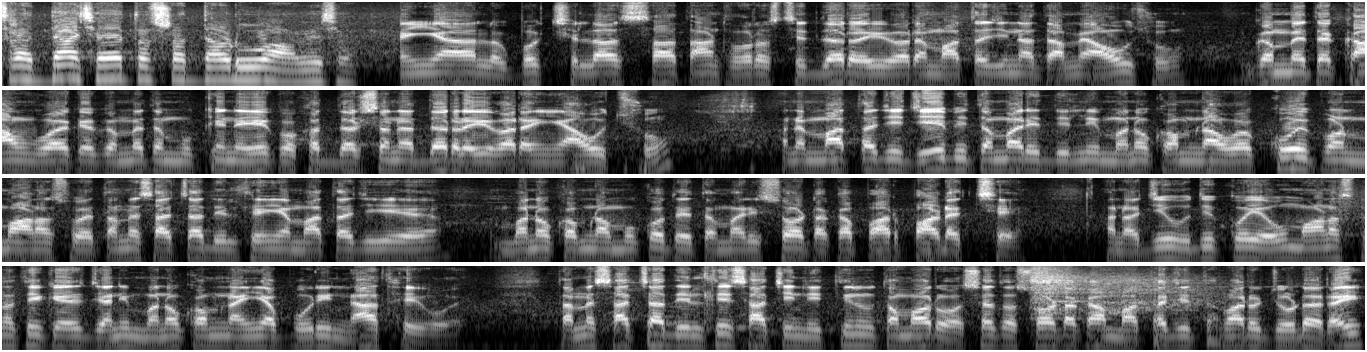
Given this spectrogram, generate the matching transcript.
શ્રદ્ધા છે તો શ્રદ્ધાળુઓ આવે છે. અહીંયા લગભગ છેલ્લા સાત આઠ વર્ષથી દર રવિવારે માતાજીના ધામે આવું છું. ગમે તે કામ હોય કે ગમે તે મૂકીને એક વખત દર્શને દર રવિવારે અહીંયા આવું છું. અને માતાજી જે બી તમારી દિલની મનોકામના હોય, કોઈ પણ માણસ હોય, તમે સાચા દિલથી અહીંયા માતાજીએ મનોકામના મૂકો તો તમારી સો ટકા પાર પાડે જ છે. અને હજી સુધી કોઈ એવું માણસ નથી કે જેની મનોકામના અહીંયા પૂરી ના થઈ હોય. તમે સાચા દિલથી સાચી નીતિનું તમારું હશે તો સો ટકા માતાજી તમારું જોડે રહી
